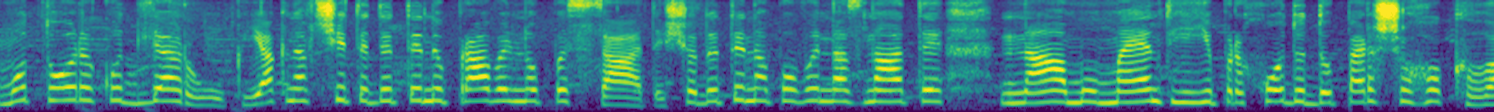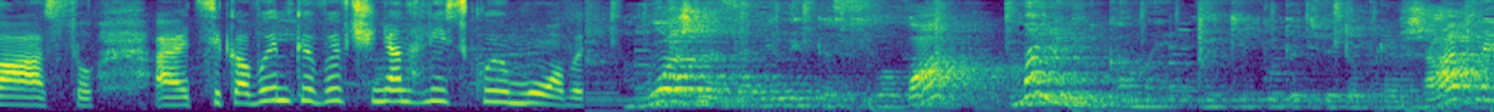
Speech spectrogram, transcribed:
моторику для рук, як навчити дитину правильно писати, що дитина повинна знати на момент її приходу до першого класу, е, цікавинки вивчення англійської мови. Можна замінити слова малюнками, які будуть відображати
